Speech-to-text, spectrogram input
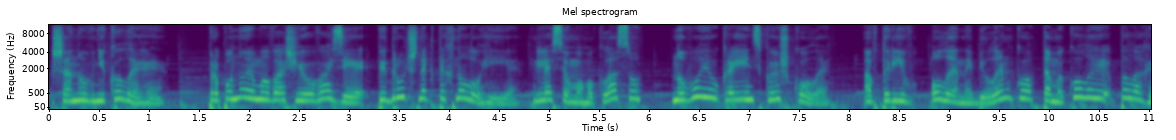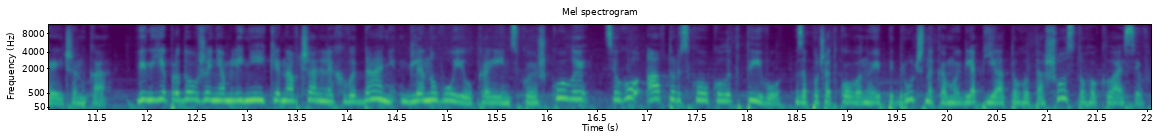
Шановні колеги, пропонуємо вашій увазі підручник технології для сьомого класу нової української школи авторів Олени Біленко та Миколи Пелагейченка. Він є продовженням лінійки навчальних видань для нової української школи цього авторського колективу, започаткованої підручниками для 5 та 6 класів,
